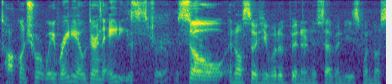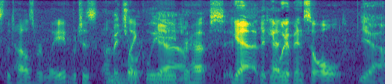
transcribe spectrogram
talk on shortwave radio during the '80s. This is true. This is so And also, he would have been in his 70s when most of the tiles were laid, which is Major- unlikely, yeah. perhaps. if yeah, that he had- would have been so old. Yeah.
